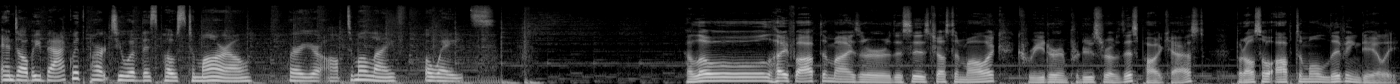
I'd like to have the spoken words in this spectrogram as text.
and I'll be back with part two of this post tomorrow, where your optimal life awaits. Hello, Life Optimizer. This is Justin Malik, creator and producer of this podcast, but also Optimal Living Daily,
